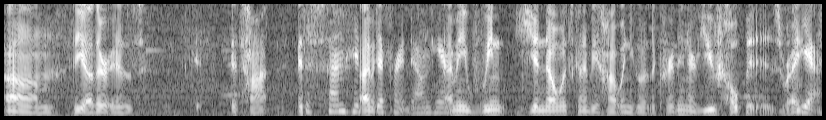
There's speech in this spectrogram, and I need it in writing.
Um, the other is it's hot. It's The sun hits I mean- different down here. I mean, we you know it's going to be hot when you go to the Caribbean, or you hope it is, right? Yeah.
